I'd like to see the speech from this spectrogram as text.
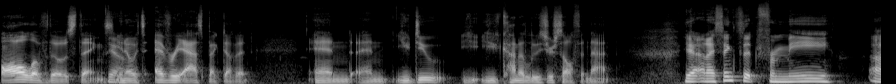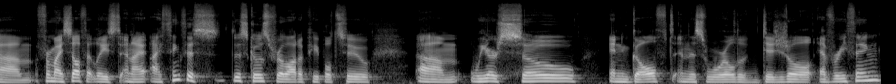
all of those things. Mm-hmm. Yeah. You know, it's every aspect of it, and and you do you, you kind of lose yourself in that. Yeah, and I think that for me, um, for myself at least, and I, I think this this goes for a lot of people too. Um, we are so engulfed in this world of digital everything.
